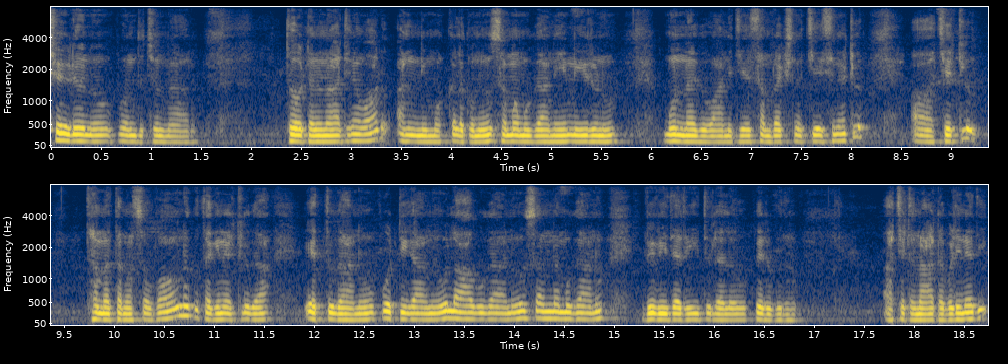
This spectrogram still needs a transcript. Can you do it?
చెడును పొందుచున్నారు. తోటను నాటినవాడు అన్ని మొక్కలకును సమముగానే నీరును మున్నగు వానిచే సంరక్షణ చేసినట్లు ఆ చెట్లు తమ తమ స్వభావమునకు తగినట్లుగా ఎత్తుగాను పొట్టిగాను లావుగాను సన్నముగాను వివిధ రీతులలో పెరుగును. అచట నాటబడినది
